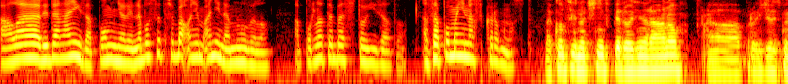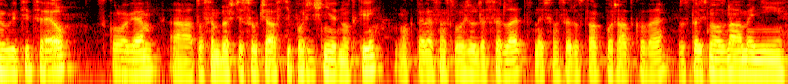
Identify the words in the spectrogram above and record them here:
ale lidé na něj zapomněli, nebo se třeba o něm ani nemluvilo. A podle tebe stojí za to. A zapomeň na skromnost. Na konci noční v pět hodin ráno a projížděli jsme ulici Cel s kolegem. A to jsem byl ještě součástí poříční jednotky, o které jsem sloužil 10 let, než jsem se dostal k pořádkové. Dostali jsme oznámení,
